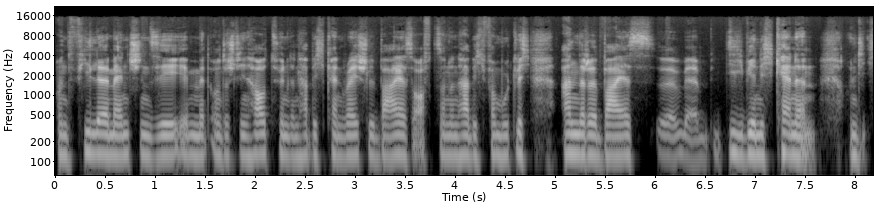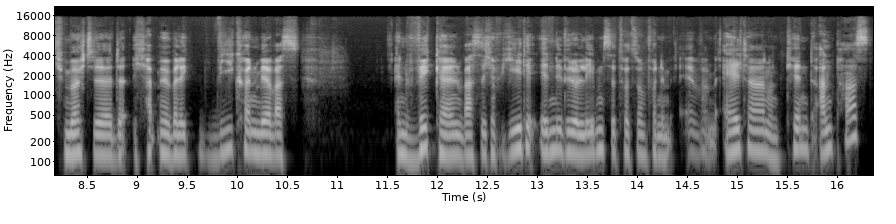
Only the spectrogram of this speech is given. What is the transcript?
und viele Menschen sehe eben mit unterschiedlichen Hauttönen, dann habe ich kein Racial Bias oft, sondern habe ich vermutlich andere Bias, äh, die wir nicht kennen. Und ich möchte, ich habe mir überlegt, wie können wir was entwickeln, was sich auf jede individuelle Lebenssituation von dem, von Eltern und Kind anpasst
